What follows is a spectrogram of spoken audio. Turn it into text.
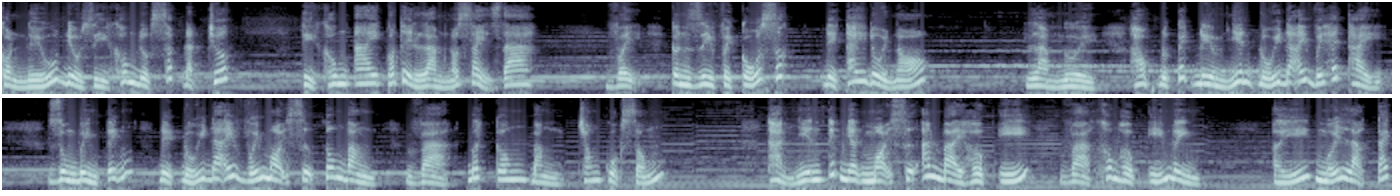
Còn nếu điều gì không được sắp đặt trước thì không ai có thể làm nó xảy ra. Vậy cần gì phải cố sức để thay đổi nó? Làm người, học được cách điềm nhiên đối đãi với hết thảy, dùng bình tĩnh để đối đãi với mọi sự công bằng và bất công bằng trong cuộc sống. Thản nhiên tiếp nhận mọi sự an bài hợp ý và không hợp ý mình. Ấy mới là cách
